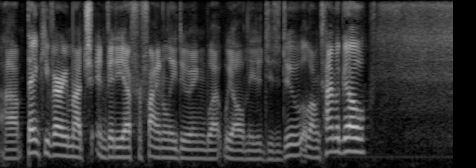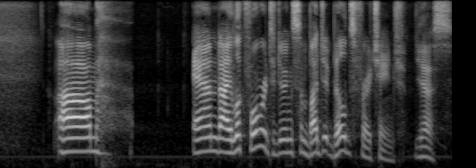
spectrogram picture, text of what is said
uh, thank you very much, NVIDIA, for finally doing what we all needed you to do a long time ago. Um, and I look forward to doing some budget builds for a change. Yes.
